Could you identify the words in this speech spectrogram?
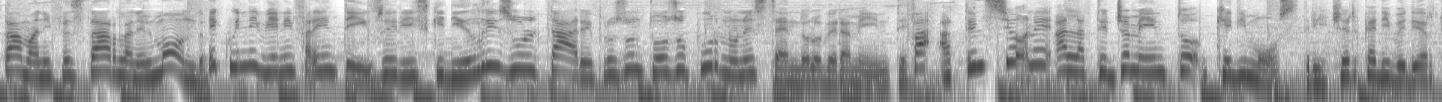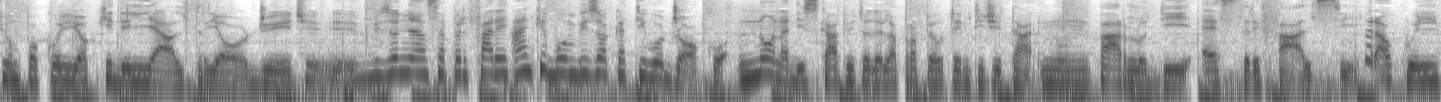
a manifestarla nel mondo e quindi vieni frainteso e rischi di risultare presuntuoso pur non essendolo veramente. Fa attenzione all'atteggiamento che dimostri, cerca di vederti un po' con gli occhi degli altri oggi, Ci, bisogna saper fare anche buon viso a cattivo gioco, non a discapito della propria autenticità, non parlo di essere falsi, però quel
